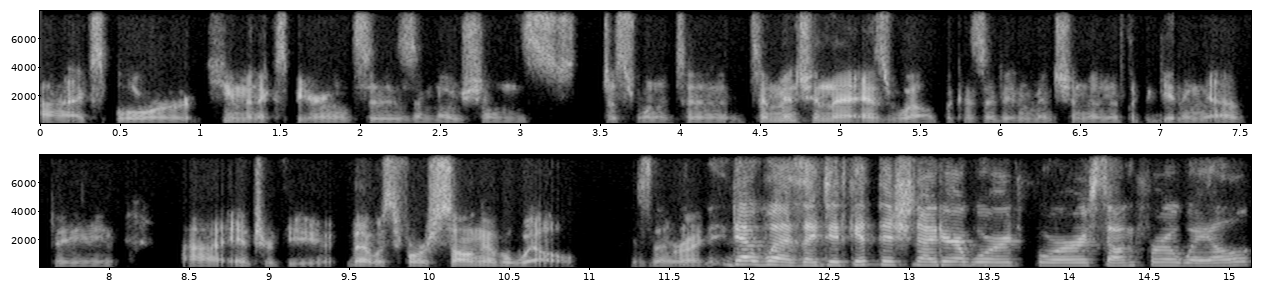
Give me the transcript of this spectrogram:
uh, explore human experiences emotions just wanted to to mention that as well because i didn't mention it at the beginning of the uh, interview that was for song of a whale is that right? That was. I did get the Schneider Award for Song for a Whale,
